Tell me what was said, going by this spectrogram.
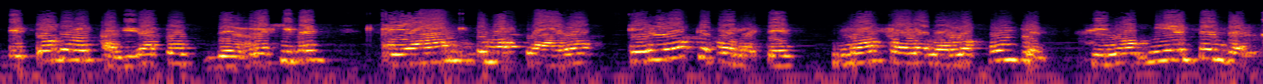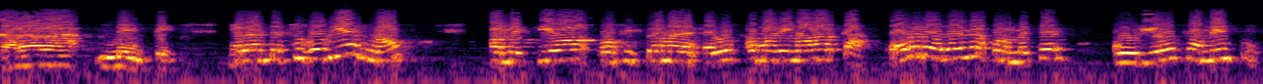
de todos los candidatos del régimen que han demostrado que lo que prometen no solo no lo cumplen, sino mienten descaradamente. Durante su gobierno prometió un sistema de salud como Dinamarca. Ahora vuelve a prometer, curiosamente,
